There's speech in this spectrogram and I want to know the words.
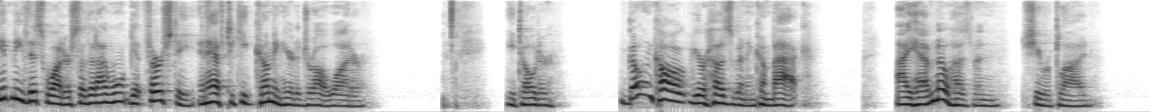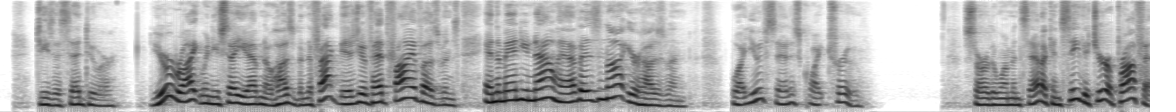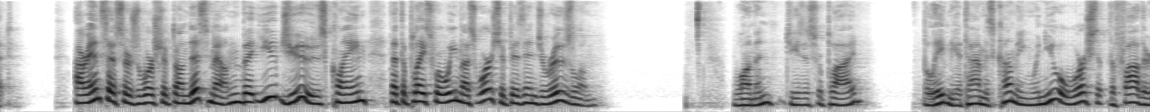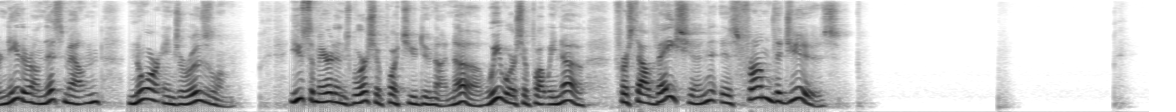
give me this water so that I won't get thirsty and have to keep coming here to draw water. He told her, Go and call your husband and come back. I have no husband, she replied. Jesus said to her, You're right when you say you have no husband. The fact is, you've had five husbands, and the man you now have is not your husband. What you have said is quite true. Sir, the woman said, I can see that you're a prophet. Our ancestors worshipped on this mountain, but you Jews claim that the place where we must worship is in Jerusalem. Woman, Jesus replied, Believe me, a time is coming when you will worship the Father neither on this mountain nor in Jerusalem. You Samaritans worship what you do not know. We worship what we know, for salvation is from the Jews.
